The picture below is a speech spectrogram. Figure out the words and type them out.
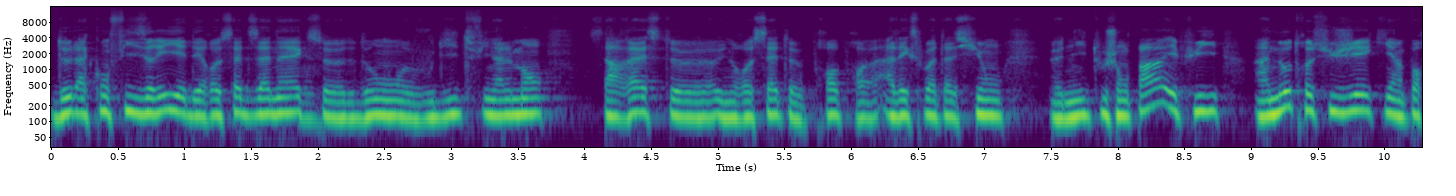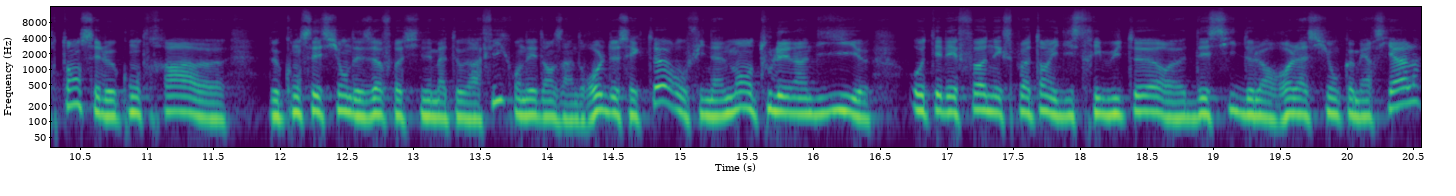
de, la confiserie et des recettes annexes euh, dont vous dites finalement ça reste une recette propre à l'exploitation, n'y touchons pas. Et puis un autre sujet qui est important, c'est le contrat de concession des offres cinématographiques. On est dans un drôle de secteur où finalement tous les lundis, au téléphone, exploitants et distributeurs décident de leurs relations commerciales.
